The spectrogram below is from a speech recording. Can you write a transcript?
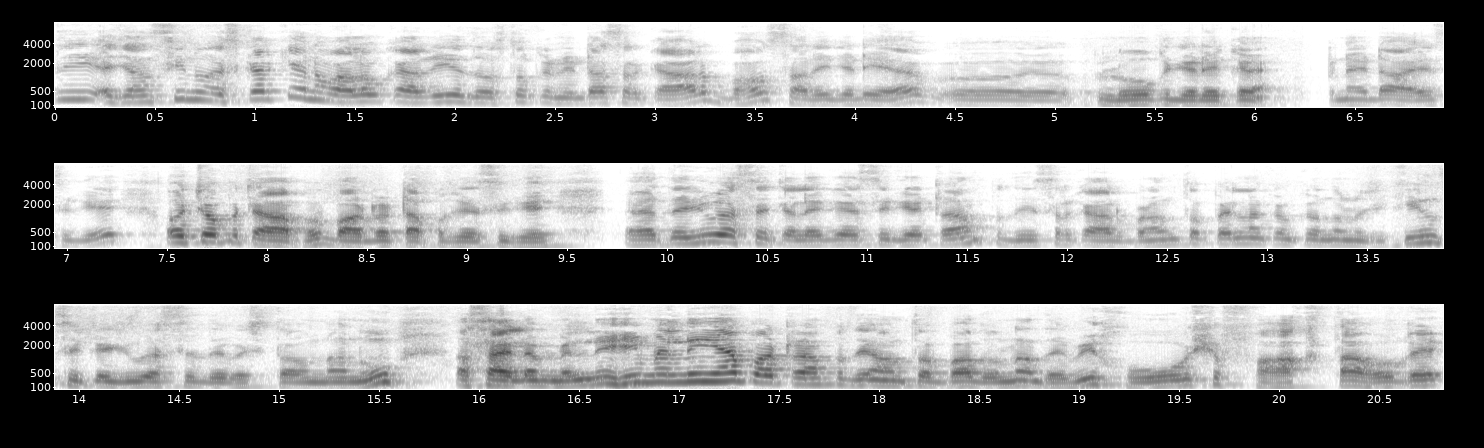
ਦੀ ਏਜੰਸੀ ਨੂੰ ਇਸ ਕਰਕੇ ਇਨਵੋਲਵ ਕਰ ਰਹੀ ਹੈ ਦੋਸਤੋ, ਕੈਨੇਡਾ ਸਰਕਾਰ ਬਹੁਤ ਸਾਰੇ ਜਿਹੜੇ ਆ ਲੋਕ ਜਿਹੜੇ ਕ- ਕੈਨੇਡਾ ਆਏ ਸੀਗੇ ਉਹ ਚੁੱਪਚਾਪ ਬਾਰਡਰ ਟੱਪ ਗਏ ਸੀਗੇ। ਅਹ, ਤੇ ਯੂਐਸਏ ਚਲੇ ਗਏ ਸੀਗੇ। ਟਰੰਪ ਦੀ ਸਰਕਾਰ ਬਣਨ ਤੋਂ ਪਹਿਲਾਂ ਕਿਉਂਕਿ ਉਹਨਾਂ ਨੂੰ ਯਕੀਨ ਸੀ ਕਿ ਯੂਐਸਏ ਦੇ ਵਿੱਚ ਤਾਂ ਉਹਨਾਂ ਨੂੰ ਅਸਾਈਲਮ ਮਿਲਣੀ ਹੀ ਮਿਲਣੀ ਹੈ ਪਰ ਟਰੰਪ ਦੇ ਆਉਣ ਤੋਂ ਬਾਅਦ ਉਹਨਾਂ ਦੇ ਵੀ ਹੋਸ਼ ਫਾਖਤਾ ਹੋ ਗਏ।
